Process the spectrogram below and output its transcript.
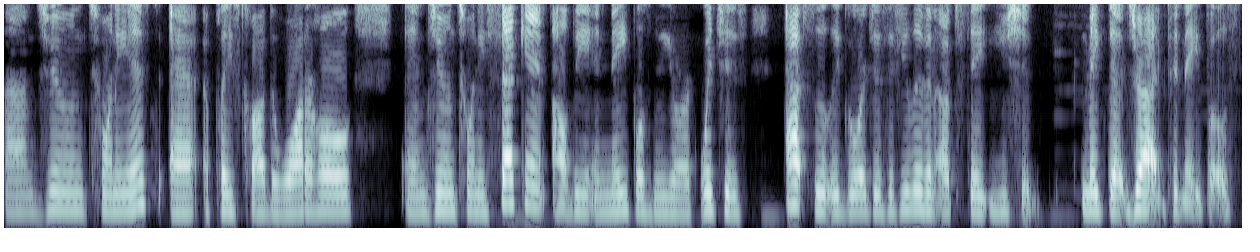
um, June 20th at a place called the Waterhole. And June 22nd, I'll be in Naples, New York, which is absolutely gorgeous. If you live in upstate, you should make that drive to Naples.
